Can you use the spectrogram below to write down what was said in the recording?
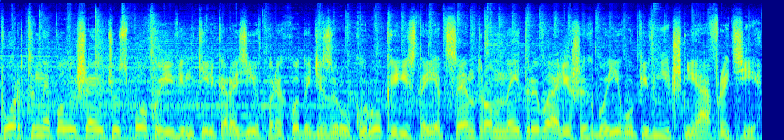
Порт не полишають у спокої. Він кілька разів переходить з рук у руки і стає центром найтриваліших боїв у північній Африці.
